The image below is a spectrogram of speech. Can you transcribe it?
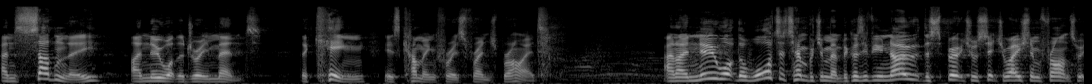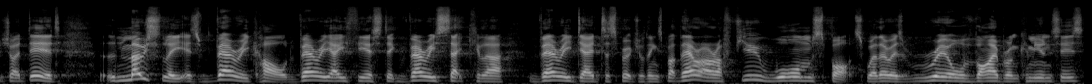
And suddenly, I knew what the dream meant. The king is coming for his French bride. And I knew what the water temperature meant because if you know the spiritual situation in France, which I did, mostly it's very cold, very atheistic, very secular, very dead to spiritual things. But there are a few warm spots where there is real vibrant communities.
